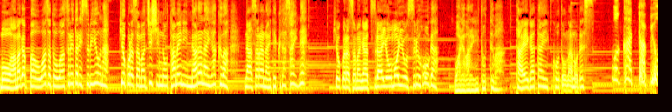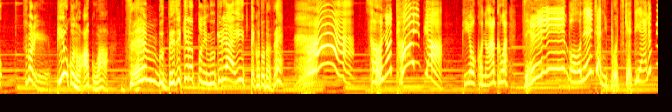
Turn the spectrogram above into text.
もう雨がっぱをわざと忘れたりするようなピョコラ様自身のためにならない悪はなさらないでくださいね。ピョコラ様が辛い思いをする方が我々にとっては耐え難いことなのです。わかったぴょつまりピヨコの悪は全部デジケラットに向けりゃいいってことだぜ。その通りぴょピヨコの悪は全部お姉ちゃんにぶつけてやるぴ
